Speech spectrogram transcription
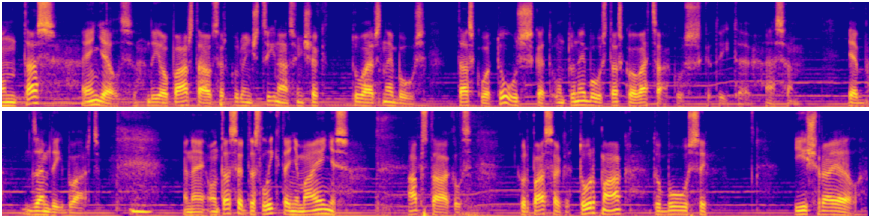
Un tas eņģelis, Dieva pārstāvis, ar kuru viņš cīnās, viņš saka, tu vairs nebūsi tas, ko tu uzskati, un tu nebūsi tas, ko vecāki uzskatīja tevi. Esam. Jeb dzemdību vārds. Mm. Ne? Un tas ir tas likteņa maiņas apstākļus, kur pasaka, turpmāk tu būsi Izraēla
